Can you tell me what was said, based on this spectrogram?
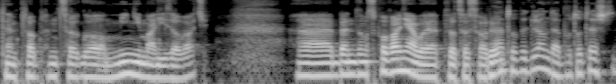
ten problem, co go minimalizować, będą spowalniały procesory. Na to wygląda, bo to też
